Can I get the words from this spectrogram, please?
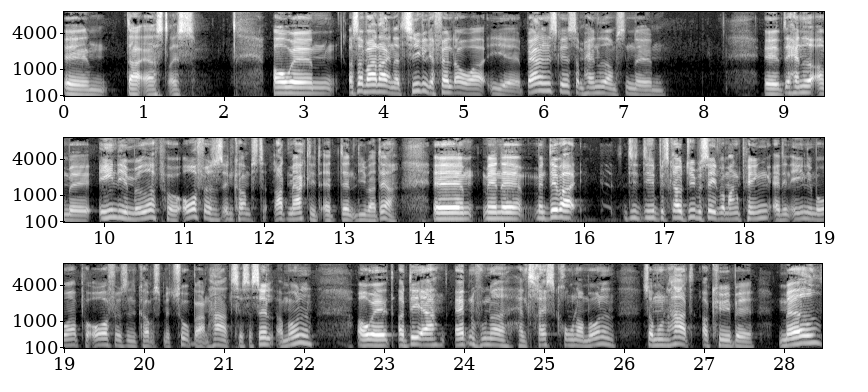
øh, der er stress. Og, øh, og så var der en artikel, jeg faldt over i øh, Berlingske, som handlede om sådan... Øh, øh, det handlede om øh, enlige møder på overførselsindkomst. Ret mærkeligt, at den lige var der. Øh, men, øh, men det var, de, de beskrev dybest set, hvor mange penge, at en enlig mor på overførselsindkomst med to børn har til sig selv om måneden. Og, øh, og det er 1850 kroner om måneden, som hun har at købe mad,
